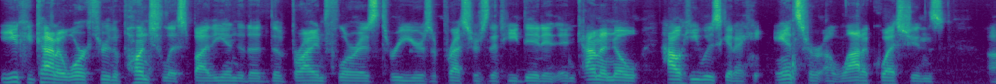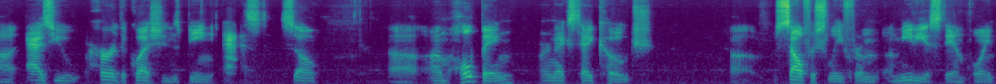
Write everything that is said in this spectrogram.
You could kind of work through the punch list by the end of the the Brian Flores three years of pressers that he did, and, and kind of know how he was going to answer a lot of questions uh, as you heard the questions being asked. So uh, I'm hoping our next head coach, uh, selfishly from a media standpoint,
